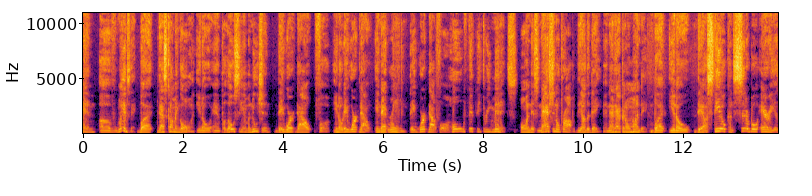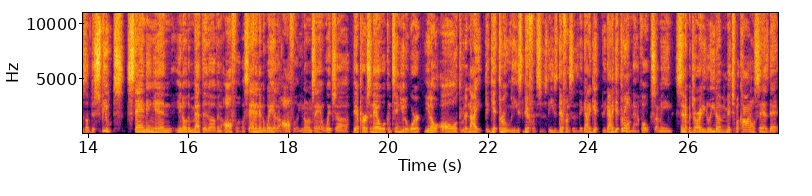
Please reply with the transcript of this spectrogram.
end of Wednesday, but that's coming on, you know, and Pelosi and Mnuchin, they worked out for, you know, they worked out in that room. They worked out for a whole 53 minutes on this national problem the other day, and that happened on Monday. But, you know, there are still considerable areas of disputes standing in, you know, the method of an offer or standing in the way of the offer, you know what I'm saying? Which, uh, their personnel will continue to work, you know, all through the night to get through these differences, these differences. They gotta get, they gotta get through them now, folks. I mean, Senate Majority Leader Mitch McConnell says that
